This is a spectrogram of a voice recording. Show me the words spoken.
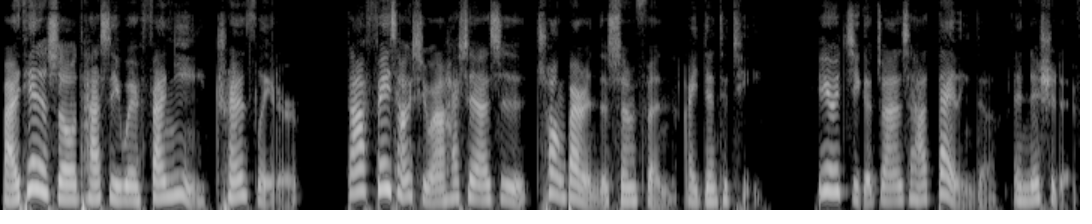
白天的时候，他是一位翻译 （translator），大家非常喜欢他现在是创办人的身份 （identity），因为有几个专案是他带领的 （initiative）。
